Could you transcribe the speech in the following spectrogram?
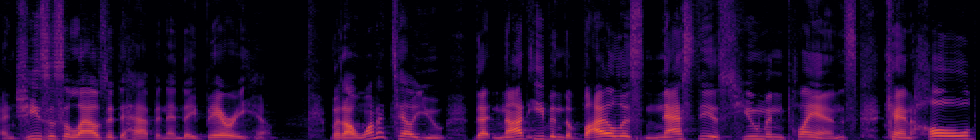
And Jesus allows it to happen, and they bury him. But I want to tell you that not even the vilest, nastiest human plans can hold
